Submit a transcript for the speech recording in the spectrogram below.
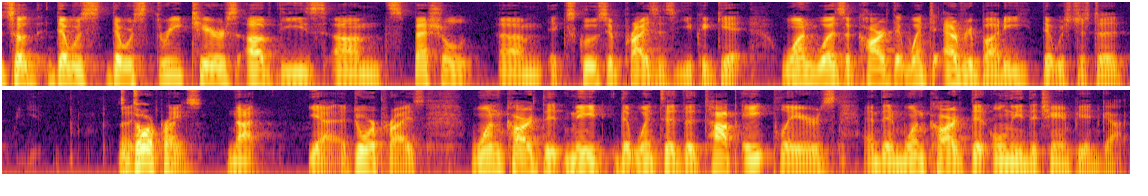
so there was there was three tiers of these um, special um, exclusive prizes that you could get. One was a card that went to everybody that was just a, a door prize, not yeah, a door prize. One card that made that went to the top eight players, and then one card that only the champion got.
